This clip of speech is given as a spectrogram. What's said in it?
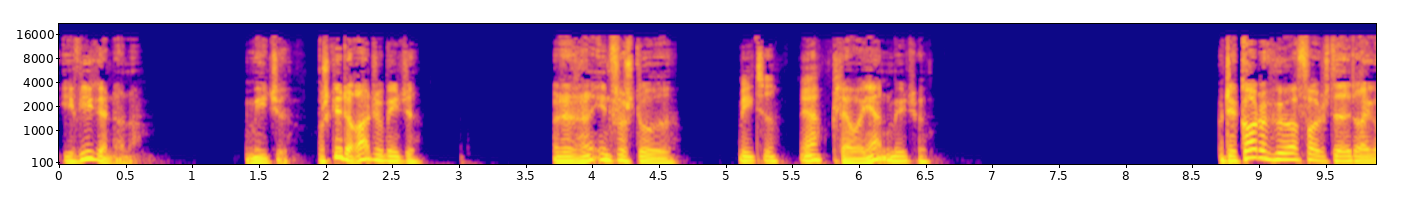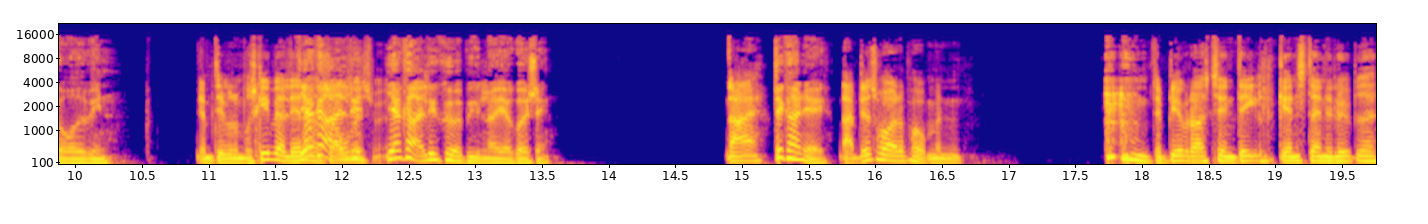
i weekenderne. Mediet. Måske det er radiomediet. Men det er sådan indforstået Mediet, ja. klaverjantmediet. Og det er godt at høre, at folk stadig drikker rødvin. Jamen, det vil måske være lettere Jeg kan, at sove, aldrig, hvis... jeg kan aldrig køre bil, når jeg går i seng. Nej, Det kan jeg ikke. nej, det tror jeg da på, men... det bliver vel også til en del genstand i løbet af...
